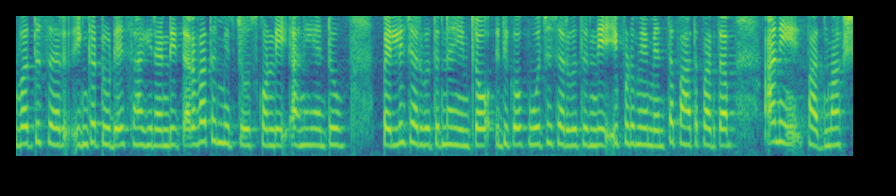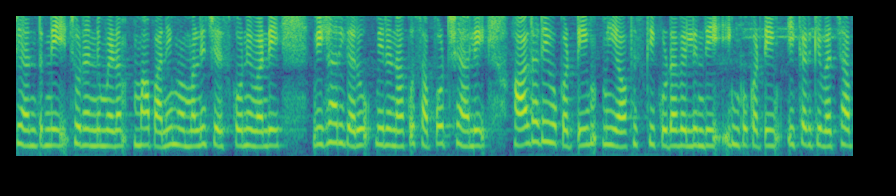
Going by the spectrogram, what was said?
వద్దు సార్ ఇంకా టూ డేస్ ఆగిరండి. తర్వాత మీరు చూసుకోండి అని అంటూ పెళ్ళి జరుగుతున్న ఇంట్లో ఇదిగో పూజ జరుగుతుంది. ఇప్పుడు మేము ఎంత బాధపడతాం? అని పద్మాక్షి అంటుంది. చూడండి మేడం మా పని మమ్మల్ని చేసుకోనివ్వండి. విహారి గారు మీరు నాకు సపోర్ట్ చేయాలి. ఆల్రెడీ ఒక టీం మీ ఆఫీస్కి కూడా వెళ్ళింది. ఇంకొక టీం ఇక్కడికి వచ్చాం.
